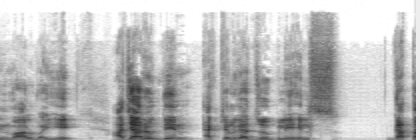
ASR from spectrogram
ఇన్వాల్వ్ అయ్యి అజారుద్దీన్ యాక్చువల్గా జూబ్లీ హిల్స్ గత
